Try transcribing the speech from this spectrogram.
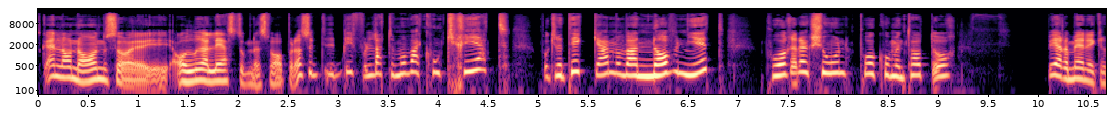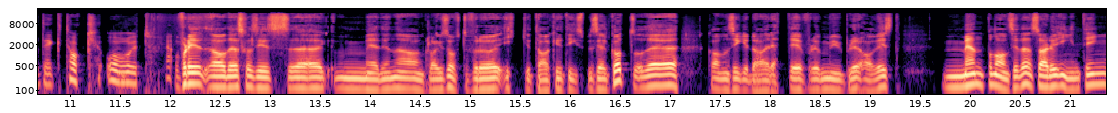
skal en eller annen som aldri har lest om det, svare på det. Altså, det blir for lett. Du må være konkret på kritikken. Må være navngitt på redaksjon, på kommentator. Bedre mediekritikk. Takk. Over ut. Ja. Fordi, ja, det skal sies, eh, Mediene anklages ofte for å ikke ta kritikk spesielt godt. Og det kan de sikkert ha rett i, fordi mye blir avvist. Men på den annen side så er det jo ingenting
